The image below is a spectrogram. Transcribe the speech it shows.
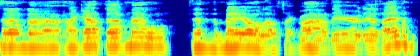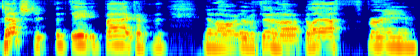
and uh, I got that medal in the mail, and I was like, wow, there it is. I haven't touched it since '85 because, you know, it was in a glass frame,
